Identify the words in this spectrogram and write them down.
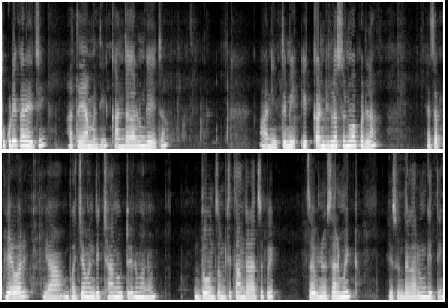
तुकडे करायचे. आता यामध्ये कांदा घालून घ्यायचा. आणि इथे मी एक कांडी लसूण वापरला. याचा फ्लेवर या भज्यामध्ये छान उतरेल म्हणून. दोन चमचे तांदळाचं पीठ चवीनुसार मीठ हे सुद्धा घालून घेते.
